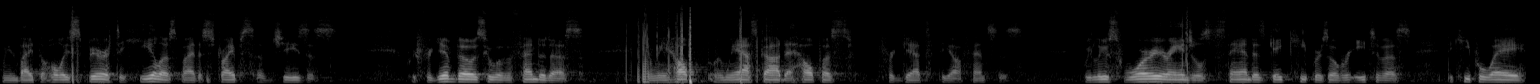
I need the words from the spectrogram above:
We invite the Holy Spirit to heal us by the stripes of Jesus. We forgive those who have offended us, and we help when we ask God to help us forget the offenses. We loose warrior angels to stand as gatekeepers over each of us to keep away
